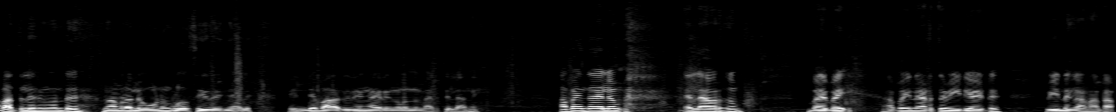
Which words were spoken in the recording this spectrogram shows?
ആ പത്ത് ലക്ഷം കൊണ്ട് നമ്മുടെ ലോണും ക്ലോസ് ചെയ്ത് കഴിഞ്ഞാൽ വലിയ ബാധ്യതയും കാര്യങ്ങളൊന്നും വരത്തില്ല നീ അപ്പോൾ എന്തായാലും എല്ലാവർക്കും ബൈ ബൈ. അപ്പോൾ ഇനി അടുത്ത വീഡിയോ ആയിട്ട് വീണ്ടും കാണാം കേട്ടോ.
